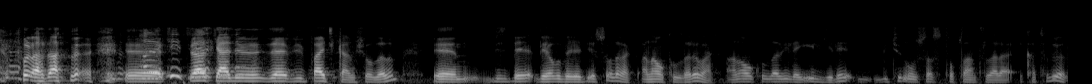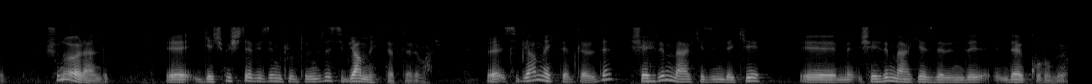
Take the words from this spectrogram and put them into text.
buradan e, Hareketle. biraz kendimize bir pay çıkarmış olalım. E, biz Be- Beyoğlu Belediyesi olarak anaokulları var. Anaokulları ile ilgili bütün uluslararası toplantılara katılıyorum. Şunu öğrendim. E, geçmişte bizim kültürümüzde Sibyan mektepleri var. Ve Sibyan mektepleri de şehrin merkezindeki e, şehrin merkezlerinde de kuruluyor.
